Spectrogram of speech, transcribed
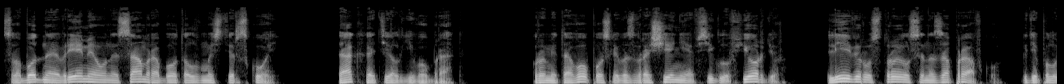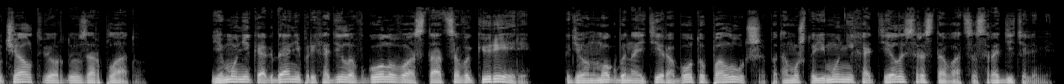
В свободное время он и сам работал в мастерской. Так хотел его брат. Кроме того, после возвращения в Сиглуфьордюр Левер устроился на заправку, где получал твердую зарплату. Ему никогда не приходило в голову остаться в Экюрере, где он мог бы найти работу получше, потому что ему не хотелось расставаться с родителями.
